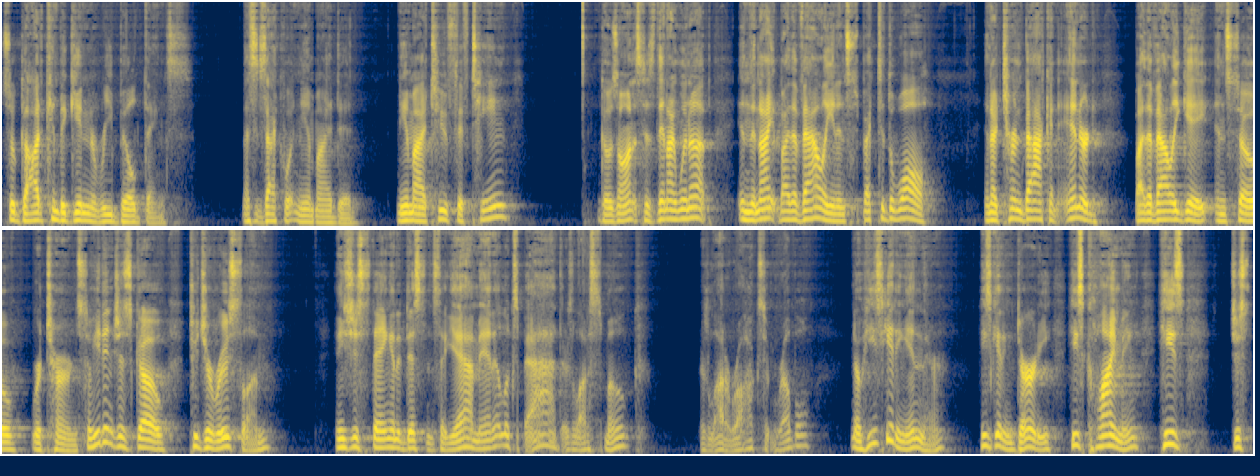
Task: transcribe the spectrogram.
so God can begin to rebuild things. That's exactly what Nehemiah did. Nehemiah 2:15 goes on. It says, Then I went up in the night by the valley and inspected the wall. And I turned back and entered by the valley gate and so returned. So he didn't just go to Jerusalem and he's just staying at a distance saying, Yeah, man, it looks bad. There's a lot of smoke, there's a lot of rocks and rubble. No, he's getting in there. He's getting dirty. He's climbing. He's just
